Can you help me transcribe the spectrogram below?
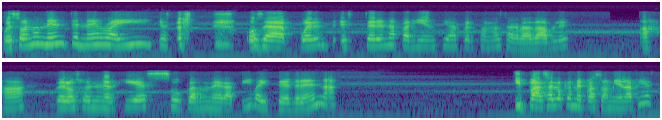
pues son un ente negro ahí, o sea, pueden ser en apariencia personas agradables, ajá, pero su energía es súper negativa y te drena. Y pasa lo que me pasó a mí en la fiesta.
